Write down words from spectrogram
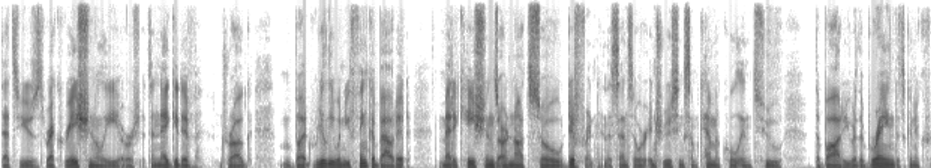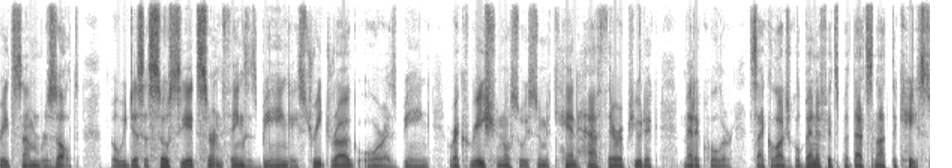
that's used recreationally or it's a negative drug. But really, when you think about it, medications are not so different in the sense that we're introducing some chemical into the body or the brain that's going to create some result. But we just associate certain things as being a street drug or as being recreational. So we assume it can't have therapeutic, medical, or psychological benefits, but that's not the case.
